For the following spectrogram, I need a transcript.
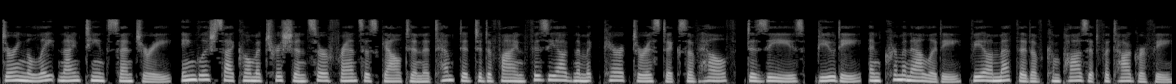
During the late 19th century, English psychometrician Sir Francis Galton attempted to define physiognomic characteristics of health, disease, beauty, and criminality, via a method of composite photography.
